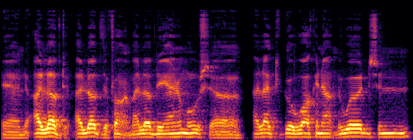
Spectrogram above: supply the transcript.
and I loved it. I loved the farm. I loved the animals. Uh, I liked to go walking out in the woods and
